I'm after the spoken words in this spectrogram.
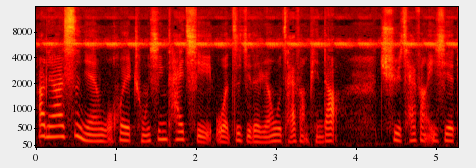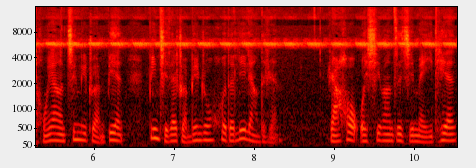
二零二四年我会重新开启我自己的人物采访频道，去采访一些同样经历转变并且在转变中获得力量的人。然后我希望自己每一天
